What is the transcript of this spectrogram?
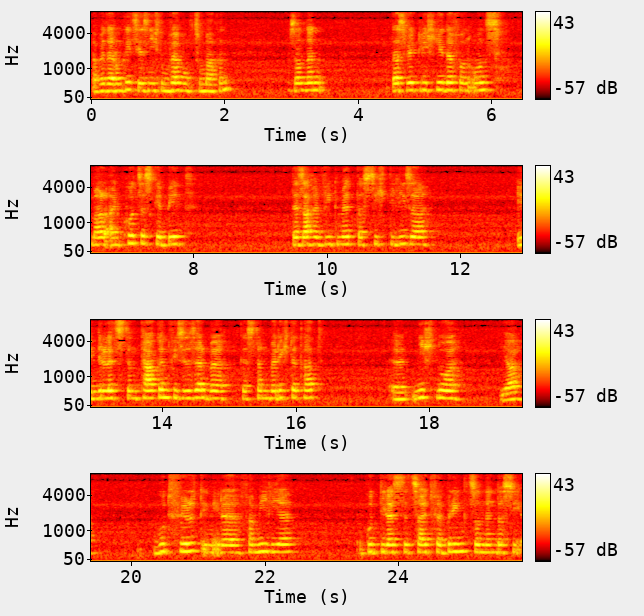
Aber darum geht es jetzt nicht, um Werbung zu machen, sondern dass wirklich jeder von uns mal ein kurzes Gebet der Sache widmet, dass sich die Lisa in den letzten Tagen, wie sie selber gestern berichtet hat, äh, nicht nur ja, gut fühlt in ihrer Familie, gut die letzte Zeit verbringt, sondern dass sie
